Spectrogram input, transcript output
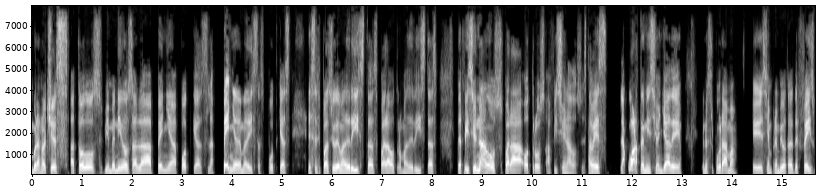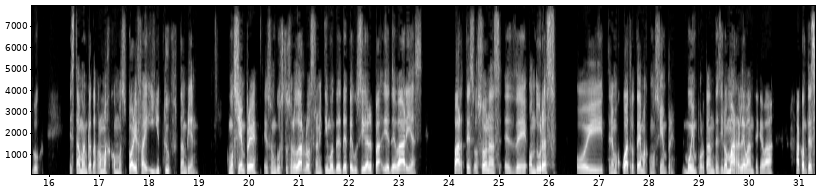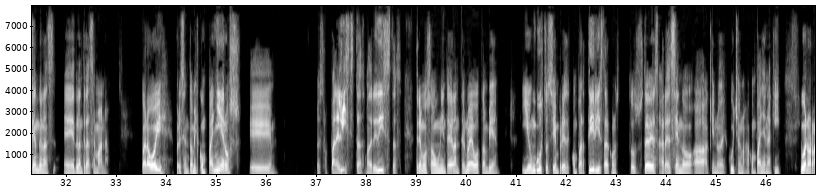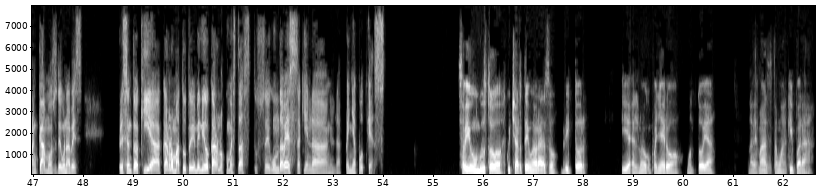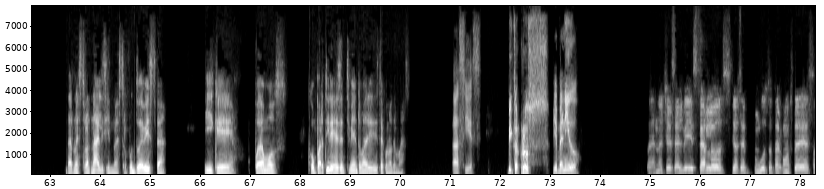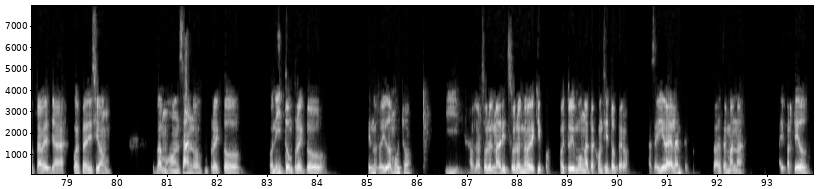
Buenas noches a todos. Bienvenidos a la Peña Podcast, la Peña de Madridistas Podcast, ese espacio de madridistas para otros madridistas, de aficionados para otros aficionados. Esta vez la cuarta emisión ya de, nuestro programa, eh, siempre en vivo a través de Facebook. Estamos en plataformas como Spotify y YouTube también. Como siempre, es un gusto saludarlos. Transmitimos desde Tegucigalpa y desde varias partes o zonas eh, de Honduras Hoy tenemos cuatro temas, como siempre, muy importantes y lo más relevante que va aconteciendo eh, durante la semana. Para hoy presento a mis compañeros, eh, nuestros panelistas, madridistas. Tenemos a un integrante nuevo también. Y un gusto siempre compartir y estar con todos ustedes, agradeciendo a, quienes nos escuchan, nos acompañan aquí. Y bueno, arrancamos de una vez. Presento aquí a Carlos Matute. Bienvenido, Carlos. ¿Cómo estás? Tu segunda vez aquí en la, en la Peña Podcast. Sabía un gusto escucharte, un abrazo, Víctor, y al nuevo compañero Montoya. Una vez más, estamos aquí para dar nuestro análisis, nuestro punto de vista y que podamos compartir ese sentimiento madridista con los demás. Así es. Víctor Cruz, bienvenido. Buenas noches, Elvis, Carlos, Joseph, un gusto estar con ustedes otra vez, ya cuarta edición. Vamos avanzando, un proyecto bonito, un proyecto que nos ayuda mucho y hablar sobre el Madrid, sobre el mejor equipo. Hoy tuvimos un ataconcito, pero a seguir adelante. Cada semana hay partidos.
